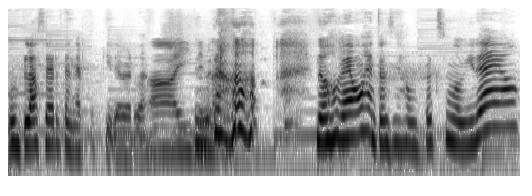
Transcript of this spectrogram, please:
Un placer tenerte aquí, de verdad. Ay, de nada. Nos vemos entonces a un próximo video.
